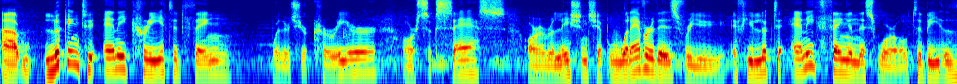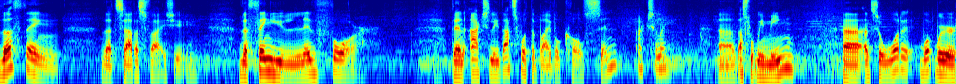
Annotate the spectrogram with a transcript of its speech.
Uh, looking to any created thing, whether it's your career or success or a relationship, whatever it is for you, if you look to anything in this world to be the thing that satisfies you, the thing you live for, then actually that's what the Bible calls sin, actually. Uh, that's what we mean. Uh, and so, what, it, what we're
